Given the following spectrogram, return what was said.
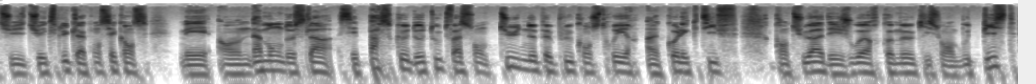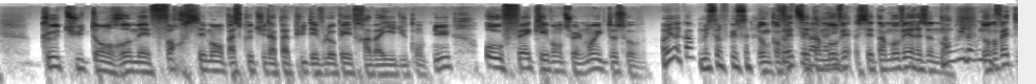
tu, expliques la conséquence. Mais en amont de cela, c'est parce que de toute façon, tu ne peux plus construire un collectif quand tu as des joueurs comme eux qui sont en bout de piste que tu t'en remets forcément parce que tu n'as pas pu développer et travailler du contenu au fait qu'éventuellement ils te sauvent. Oui, d'accord. Mais sauf que ça. Donc en sauf fait c'est un réalité- mauvais c'est un mauvais raisonnement. Non, oui, là, oui. Donc en fait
